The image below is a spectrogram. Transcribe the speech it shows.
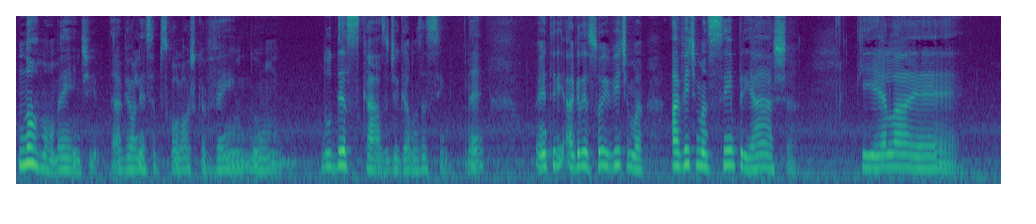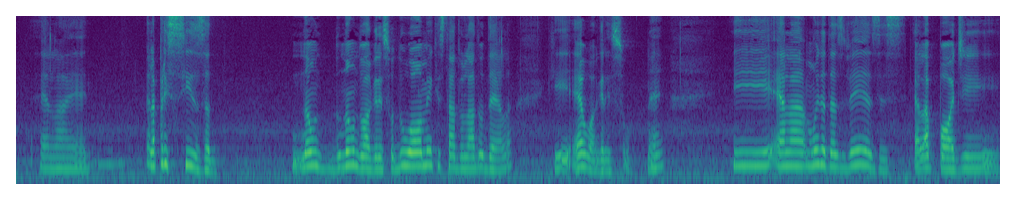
Normalmente, a violência psicológica vem do, do descaso, digamos assim, né? Entre agressor e vítima, a vítima sempre acha que ela é ela é ela precisa não não do agressor, do homem que está do lado dela, que é o agressor, né? E ela muitas das vezes ela pode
